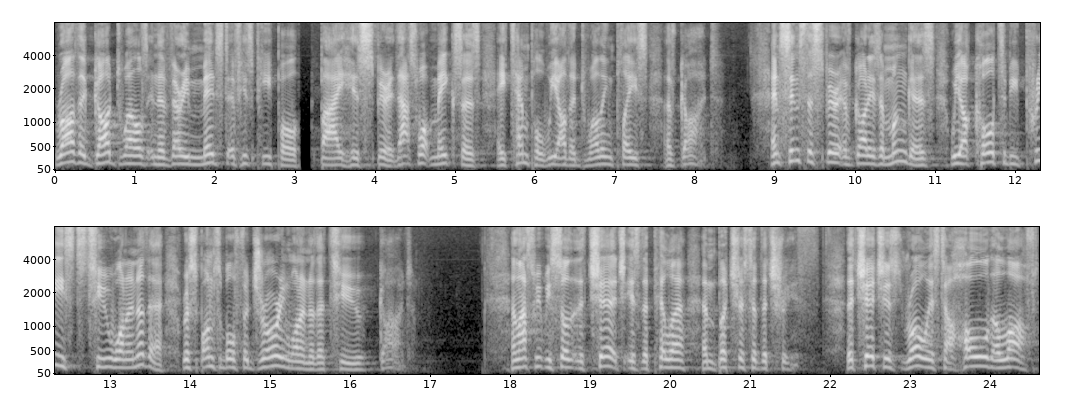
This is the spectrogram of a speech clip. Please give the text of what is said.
Rather, God dwells in the very midst of his people by his Spirit. That's what makes us a temple. We are the dwelling place of God. And since the Spirit of God is among us, we are called to be priests to one another, responsible for drawing one another to God. And last week we saw that the church is the pillar and buttress of the truth. The church's role is to hold aloft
